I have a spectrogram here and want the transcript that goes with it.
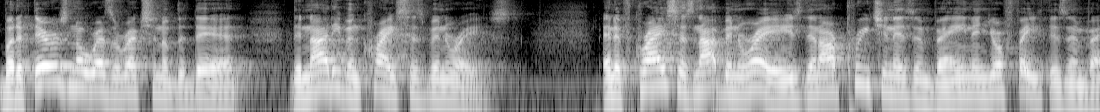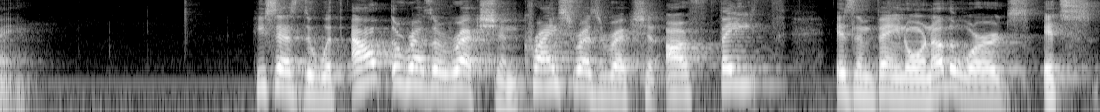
But if there is no resurrection of the dead, then not even Christ has been raised. And if Christ has not been raised, then our preaching is in vain and your faith is in vain. He says that without the resurrection, Christ's resurrection, our faith is in vain. Or in other words, it's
